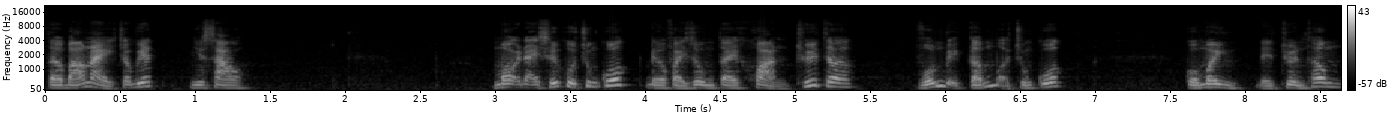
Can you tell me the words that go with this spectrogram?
Tờ báo này cho biết như sau. Mọi đại sứ của Trung Quốc đều phải dùng tài khoản Twitter vốn bị cấm ở Trung Quốc của mình để truyền thông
